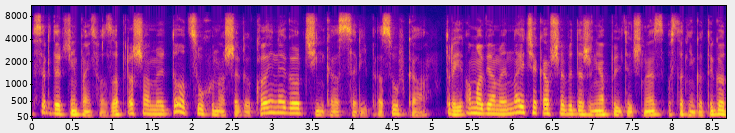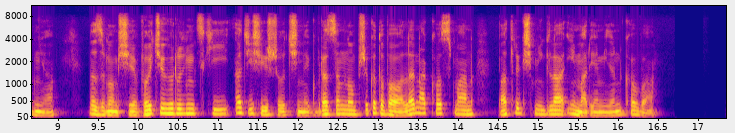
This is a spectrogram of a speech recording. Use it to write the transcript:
Serdecznie Państwa zapraszamy do odsłuchu naszego kolejnego odcinka z serii Prasówka, w której omawiamy najciekawsze wydarzenia polityczne z ostatniego tygodnia. Nazywam się Wojciech Rudnicki, a dzisiejszy odcinek wraz ze mną przygotowała Lena Kosman, Patryk Śmigla i Maria Milenkowa.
